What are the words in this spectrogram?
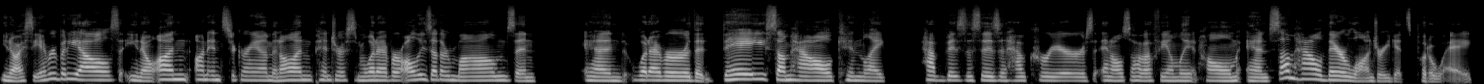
you know, I see everybody else, you know, on on Instagram and on Pinterest and whatever, all these other moms and and whatever that they somehow can like have businesses and have careers and also have a family at home and somehow their laundry gets put away.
